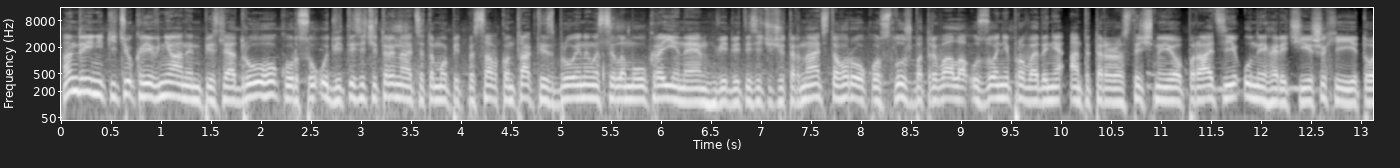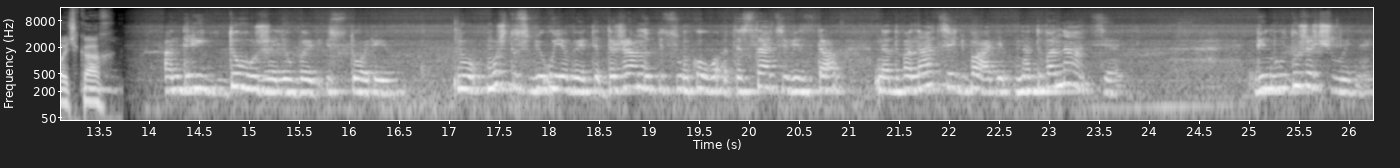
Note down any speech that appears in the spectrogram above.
Андрій Нікітюк рівнянин після другого курсу у 2013-му підписав контракт із Збройними силами України. Від 2014 року служба тривала у зоні проведення антитерористичної операції у найгарячіших її точках. Андрій дуже любив історію. Ну, можете собі уявити, державну підсумкову атестацію він здав на 12 балів. На 12. Він був дуже чуйний.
